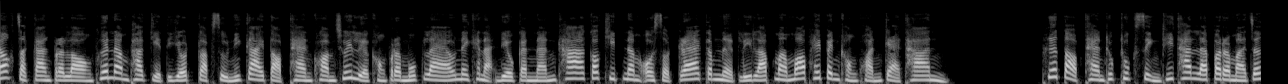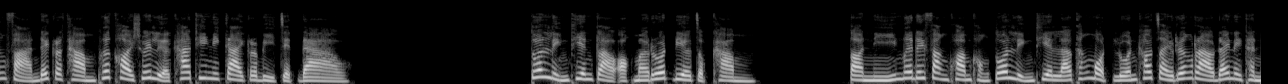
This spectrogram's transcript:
นอกจากการประลองเพื่อนำพาเกียรติยศกลับสู่นิกายตอบแทนความช่วยเหลือของประมุขแล้ว ในขณะเดียวกันนั้นข้าก็คิดนำโอสถแรกกำเนิดลี้ลับมามอบให้เป็นของขวัญแก่ท่าน เพื่อตอบแทนทุกๆ สิ่งที่ท่านและปรมาเจิ้งฝานได้กระทำเพื่อคอยช่วยเหลือข้าที่นิกายกระบี่เจ็ดดาว ต้วนหลิงเทียนกล่าวออกมารวดเดียวจบคำ ตอนนี้เมื่อได้ฟังความของต้วนหลิงเทียนแล้วทั้งหมดล้วนเข้าใจเรื่องราวได้ในทัน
